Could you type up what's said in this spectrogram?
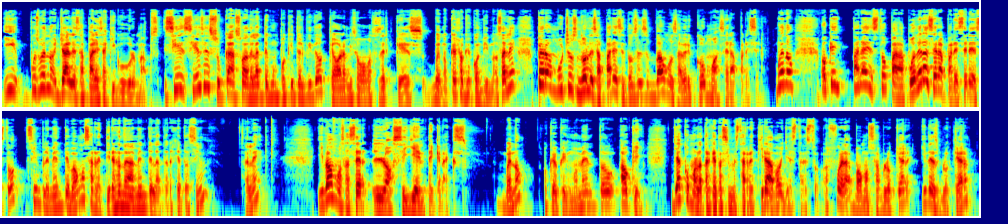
Y pues bueno, ya les aparece aquí Google Maps. Si, si ese es su caso, adelanten un poquito el video que ahora mismo vamos a hacer, que es, bueno, ¿qué es lo que continúa, ¿sale? Pero a muchos no les aparece, entonces vamos a ver cómo hacer aparecer. Bueno, ok, para esto, para poder hacer aparecer esto, simplemente vamos a retirar nuevamente la tarjeta SIM, ¿sale? Y vamos a hacer lo siguiente, cracks. Bueno, ok, ok, un momento. Ah, ok, ya como la tarjeta SIM está retirado, ya está esto afuera, vamos a bloquear y desbloquear.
